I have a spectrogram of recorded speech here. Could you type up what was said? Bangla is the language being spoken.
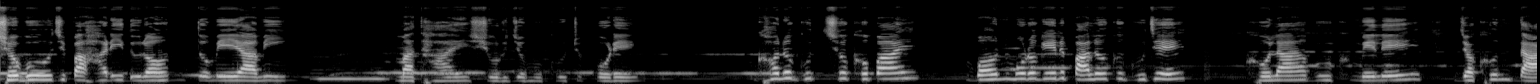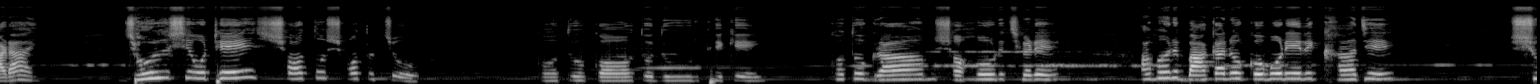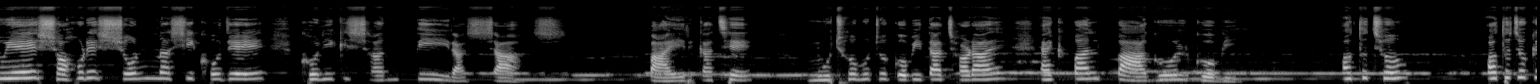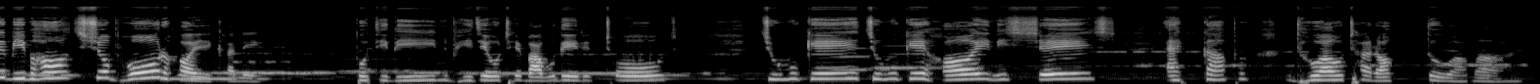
সবুজ পাহাড়ি দুরন্ত মেয়ে আমি। মাথায় সূর্য মুকুট পড়ে ঘন গুচ্ছ খোপায় বন মোরগের পালক গুজে, খোলা বুক মেলে যখন দাঁড়ায়, ঝলসে ওঠে শত শত চোখ। কত কত দূর থেকে, কত গ্রাম শহর ছেড়ে আমার বাঁকানো কোমরের খাঁজে শুয়ে শহরের সন্ন্যাসী খোঁজে ক্ষণিক শান্তির আশ্বাস। পায়ের কাছে মুঠো মুঠো কবিতা ছড়ায় এক পাল পাগল কবি। অথচ অথচ কে বিভৎস ভোর হয় এখানে। প্রতিদিন ভিজে ওঠে বাবুদের ঠোঁট। চুমুকে চুমুকে হয় নিঃশেষ। এক কাপ ধোয়া ওঠা রক্ত আমার।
